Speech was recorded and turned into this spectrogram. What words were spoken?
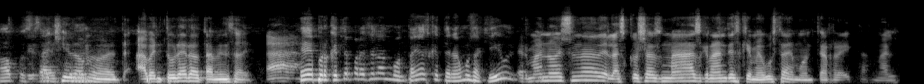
Ah, pues está chido, me- aventurero también soy. Ah. Eh, pero ¿qué te parecen las montañas que tenemos aquí, güey? Hermano, es una de las cosas más grandes que me gusta de Monterrey, carnal.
